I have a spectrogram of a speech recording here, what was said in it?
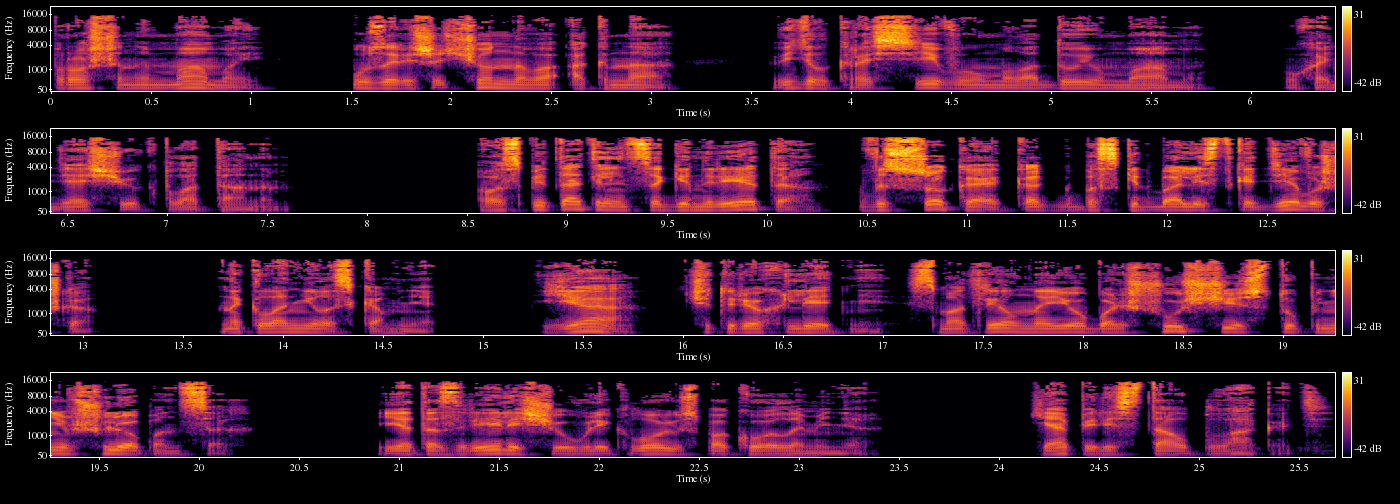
брошенный мамой, у зарешеченного окна, видел красивую молодую маму, уходящую к платанам. Воспитательница Генриетта, высокая, как баскетболистка девушка, наклонилась ко мне. Я, четырехлетний, смотрел на ее большущие ступни в шлепанцах, и это зрелище увлекло и успокоило меня. Я перестал плакать.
